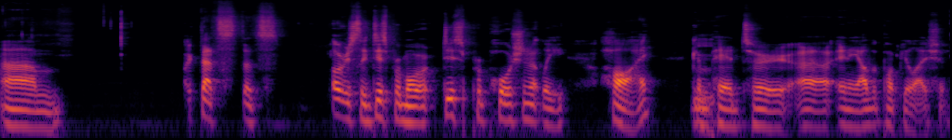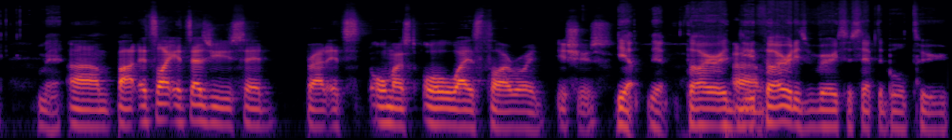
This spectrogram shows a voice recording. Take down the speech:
um, like that's that's obviously dispropor- disproportionately high Mm. compared to uh, any other population. Yeah. Um, but it's like it's as you said, Brad. It's almost always thyroid issues. Yeah, yeah. Thyroid, your Um, thyroid is very susceptible to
